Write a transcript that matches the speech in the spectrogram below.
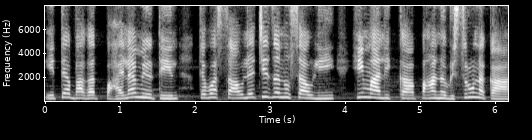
येत्या भागात पाहायला मिळतील. तेव्हा सावल्याची जणू सावली ही मालिका पाहणं विसरू नका.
